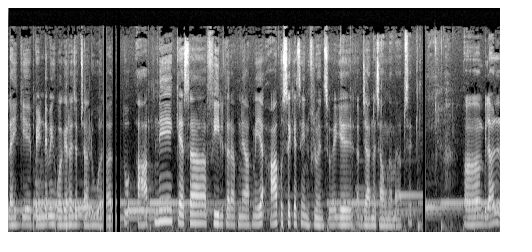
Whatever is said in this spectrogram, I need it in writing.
लाइक like ये पेंडेमिक वगैरह जब चालू हुआ था तो आपने कैसा फील करा अपने आप में या आप उससे कैसे इन्फ्लुएंस हुए? ये अब जानना चाहूँगा मैं आपसे। बिलाल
